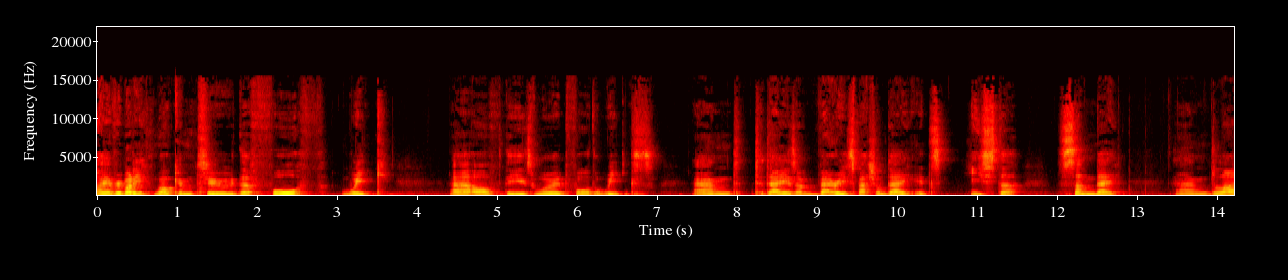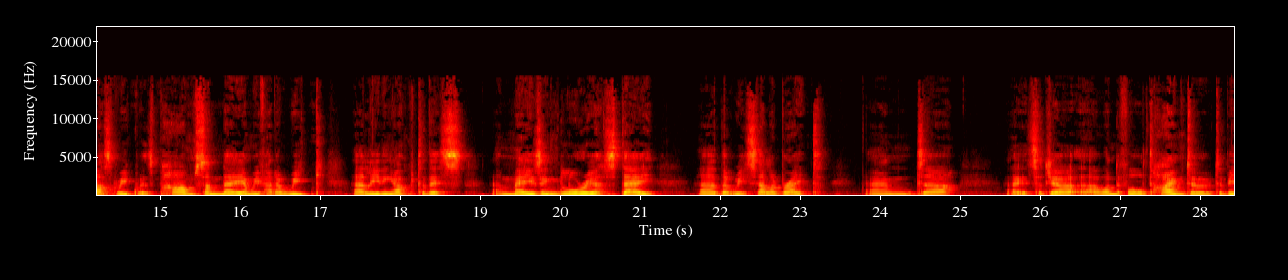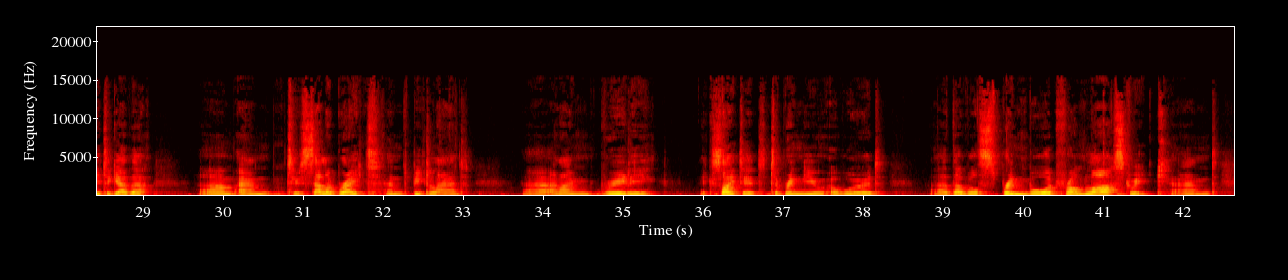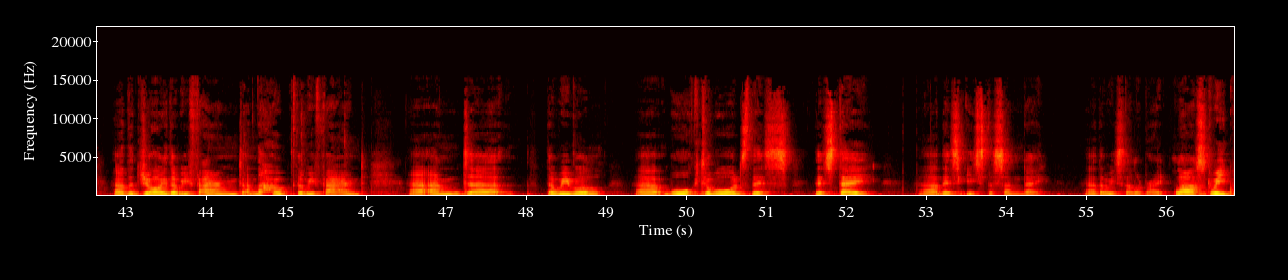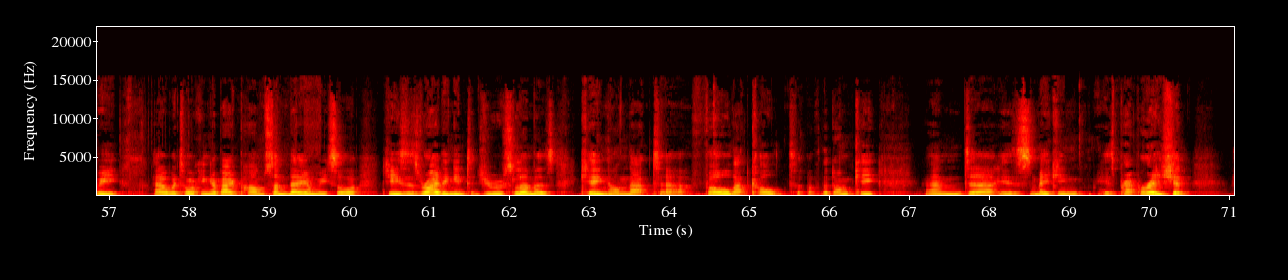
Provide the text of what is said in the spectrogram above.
Hi, everybody. Welcome to the fourth week uh, of these Word for the Weeks. And today is a very special day. It's Easter Sunday. And last week was Palm Sunday, and we've had a week uh, leading up to this amazing, glorious day uh, that we celebrate. And uh, it's such a, a wonderful time to, to be together um, and to celebrate and be glad. Uh, and I'm really excited to bring you a word uh, that will springboard from last week and uh, the joy that we found and the hope that we found, uh, and uh, that we will uh, walk towards this this day, this Easter Sunday that we celebrate. Last week we uh, we're talking about Palm Sunday, and we saw Jesus riding into Jerusalem as king on that uh, foal, that colt of the donkey, and uh, his making his preparation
